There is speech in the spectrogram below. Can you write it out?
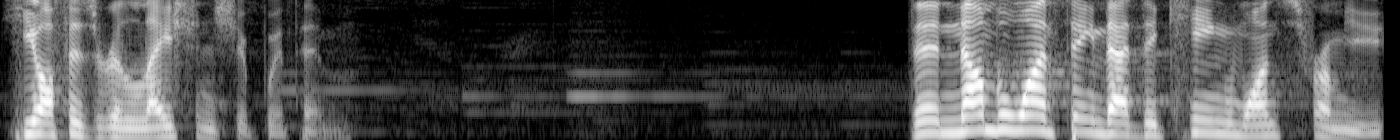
he offers relationship with him. The number one thing that the king wants from you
